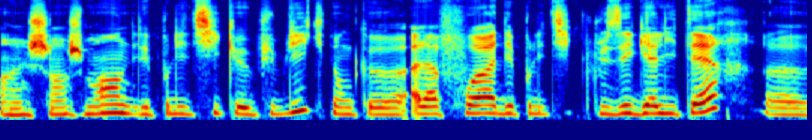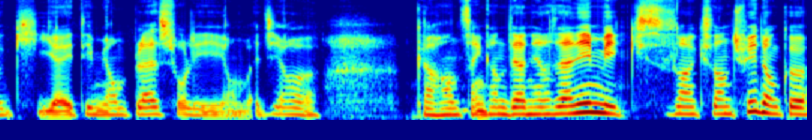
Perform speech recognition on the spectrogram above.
à un changement des politiques publiques, donc à la fois des politiques plus égalitaires qui a été mis en place sur les, on va dire, 40-50 dernières années, mais qui se sont accentuées. Donc, euh,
